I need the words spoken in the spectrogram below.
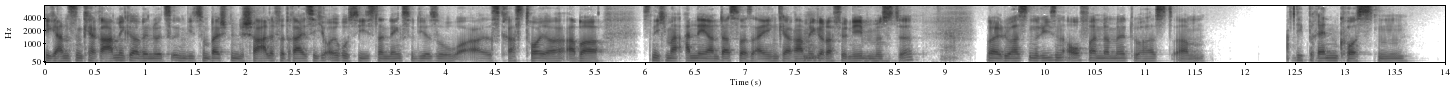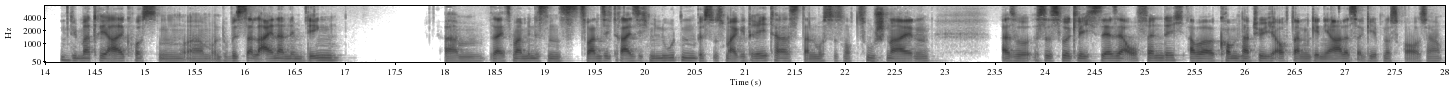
die ganzen Keramiker, wenn du jetzt irgendwie zum Beispiel eine Schale für 30 Euro siehst, dann denkst du dir so, wow, das ist krass teuer, aber ist nicht mal annähernd das, was eigentlich ein Keramiker mhm. dafür nehmen müsste. Ja. Weil du hast einen riesen Aufwand damit, du hast ähm, die Brennkosten, die Materialkosten ähm, und du bist allein an dem Ding, ähm, sag jetzt mal mindestens 20, 30 Minuten, bis du es mal gedreht hast, dann musst du es noch zuschneiden. Also es ist wirklich sehr, sehr aufwendig, aber kommt natürlich auch dann ein geniales Ergebnis raus, ja.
